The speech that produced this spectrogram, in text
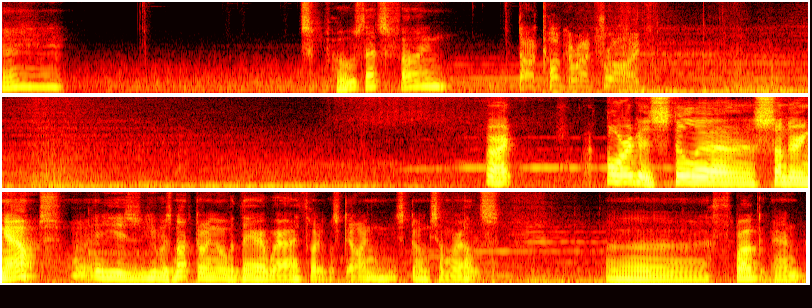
Okay. Suppose that's fine. The conqueror tribes. Alright. Org is still uh, sundering out. He's, he was not going over there where I thought he was going. He's going somewhere else. Uh, Thrug and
